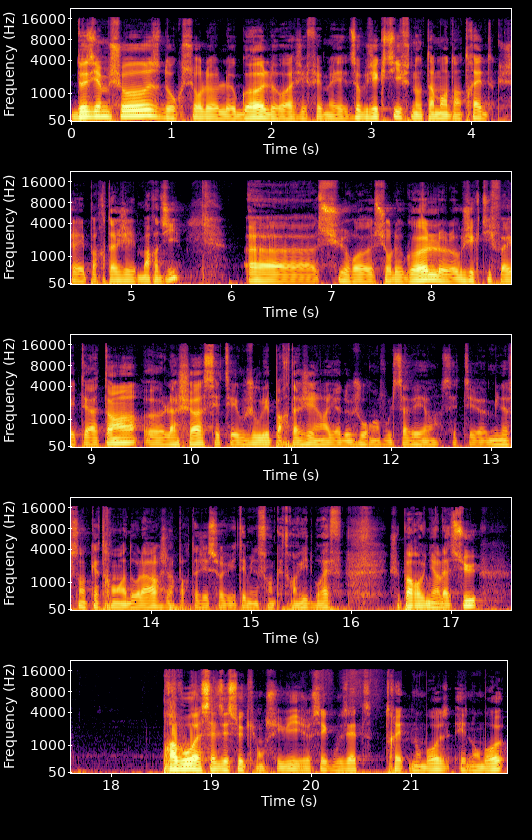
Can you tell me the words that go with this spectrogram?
Deuxième chose, donc sur le, gold, j'ai fait mes objectifs, notamment d'un trade que j'avais partagé mardi. Euh, sur, euh, sur le gold, l'objectif a été atteint. Euh, l'achat, c'était, je voulais partager hein, il y a deux jours, hein, vous le savez, hein, c'était 1980 dollars. Je l'ai repartagé sur UVT 1988. Bref, je ne vais pas revenir là-dessus. Bravo à celles et ceux qui ont suivi. Je sais que vous êtes très nombreuses et nombreux.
